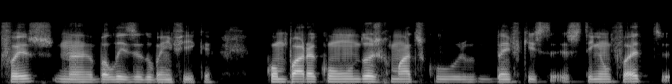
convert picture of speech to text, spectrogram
que fez na baliza do Benfica. Compara com dois remates que os benfiquistas tinham feito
